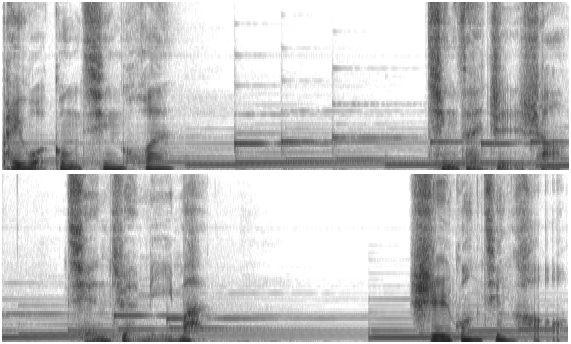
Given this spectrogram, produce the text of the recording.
陪我共清欢，请在纸上缱绻弥漫。时光静好，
